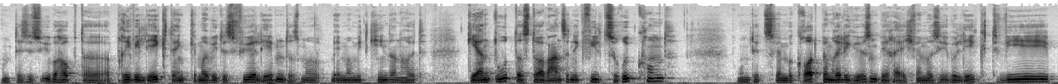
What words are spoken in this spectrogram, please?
Und das ist überhaupt ein Privileg, denke ich mal, wie das für Leben, dass man, wenn man mit Kindern halt gern tut, dass da wahnsinnig viel zurückkommt. Und jetzt, wenn man gerade beim religiösen Bereich, wenn man sich überlegt, wie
